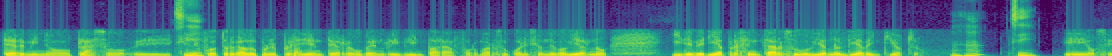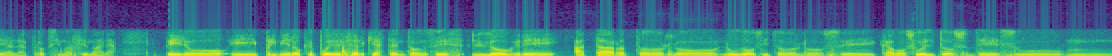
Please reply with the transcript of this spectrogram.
término plazo eh, que le fue otorgado por el presidente Reuben Rivlin para formar su coalición de gobierno y debería presentar su gobierno el día 28. Sí. Eh, o sea, la próxima semana. Pero eh, primero que puede ser que hasta entonces logre atar todos los nudos y todos los eh, cabos sueltos de su mm,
